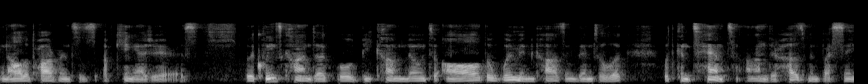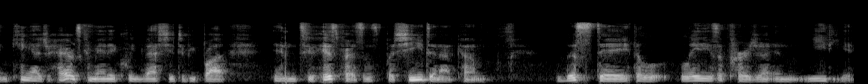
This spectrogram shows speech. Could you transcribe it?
in all the provinces of King Ahasuerus. The queen's conduct will become known to all the women, causing them to look with contempt on their husband by saying, King Ahasuerus commanded Queen Vashti to be brought into his presence, but she did not come. This day, the ladies of Persia and Media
